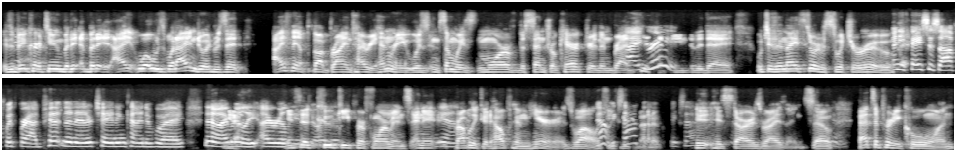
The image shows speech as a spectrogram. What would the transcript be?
It's a big cartoon but it, but it, I what was what I enjoyed was that I think thought Brian Tyree Henry was in some ways more of the central character than Brad I Pitt agree. at the end of the day, which is a nice sort of switcheroo. And he faces off with Brad Pitt in an entertaining kind of way. No, I yeah. really, I really. It's a kooky it. performance, and it yeah. probably could help him here as well. No, exactly. think about it, exactly. His, his star is rising, so yeah. that's a pretty cool one.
